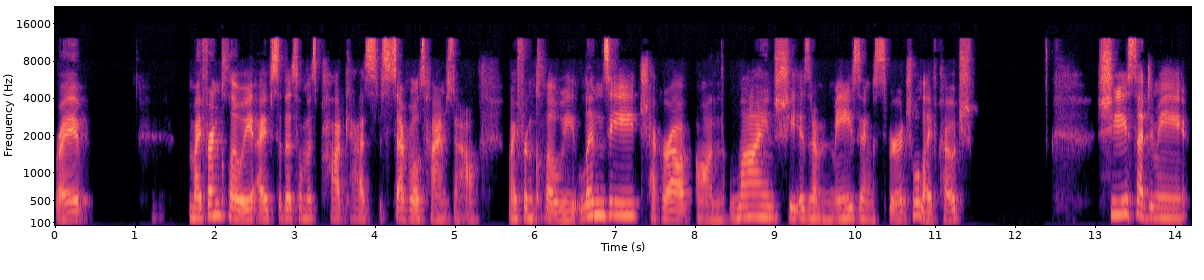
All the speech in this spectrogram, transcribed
Right. My friend Chloe, I've said this on this podcast several times now. My friend Chloe Lindsay, check her out online. She is an amazing spiritual life coach. She said to me,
